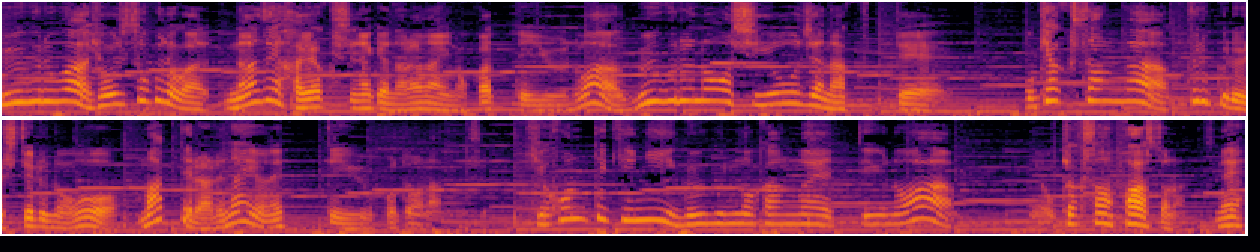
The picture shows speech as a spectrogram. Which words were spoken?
Google は表示速度がなぜ速くしなきゃならないのかっていうのは Google の仕様じゃなくてお客さんがくるくるしてるのを待ってられないよねっていうことなんですよ。基本的に Google の考えっていうのはお客さんファーストなんですね。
